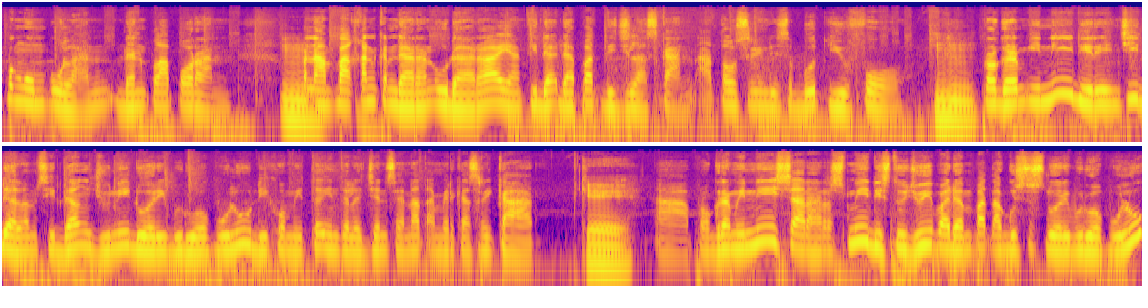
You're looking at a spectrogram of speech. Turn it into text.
pengumpulan dan pelaporan Hmm. penampakan kendaraan udara yang tidak dapat dijelaskan atau sering disebut UFO. Mhm. Program ini dirinci dalam sidang Juni 2020 di Komite Intelijen Senat Amerika Serikat. Oke. Nah, program ini secara resmi disetujui pada 4 Agustus 2020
